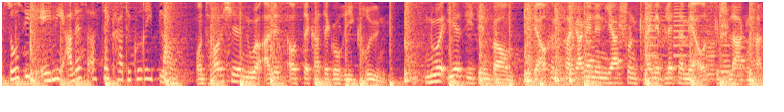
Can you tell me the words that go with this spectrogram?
So sieht Amy alles aus der Kategorie Blau. Und Horche nur alles aus der Kategorie Grün. Nur er sieht den Baum, der auch im vergangenen Jahr schon keine Blätter mehr ausgeschlagen hat.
